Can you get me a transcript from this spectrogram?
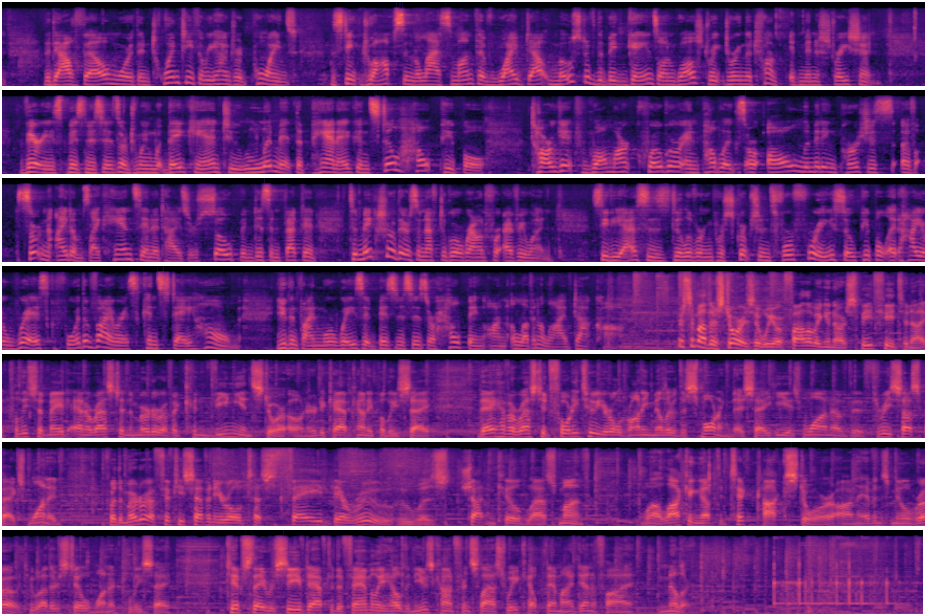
The Dow fell more than 2,300 points. The steep drops in the last month have wiped out most of the big gains on Wall Street during the Trump administration. Various businesses are doing what they can to limit the panic and still help people. Target, Walmart, Kroger, and Publix are all limiting purchase of certain items like hand sanitizer, soap, and disinfectant to make sure there's enough to go around for everyone. CVS is delivering prescriptions for free so people at higher risk for the virus can stay home. You can find more ways that businesses are helping on 11alive.com. There's some other stories that we are following in our speed feed tonight. Police have made an arrest in the murder of a convenience store owner. DeKalb County Police say they have arrested 42-year-old Ronnie Miller this morning. They say he is one of the three suspects wanted for the murder of 57-year-old Tesfaye Beru, who was shot and killed last month while locking up the TikTok store on Evans Mill Road. Two others still wanted, police say. Tips they received after the family held a news conference last week helped them identify Miller.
